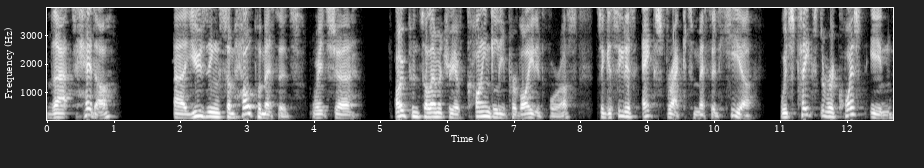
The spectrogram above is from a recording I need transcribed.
that header uh, using some helper methods, which uh, OpenTelemetry have kindly provided for us. So you can see this extract method here, which takes the request in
